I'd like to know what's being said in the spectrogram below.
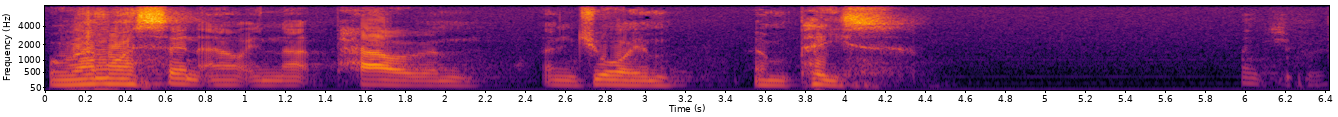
Or am I sent out in that power and, and joy and, and peace? Thanks, Chris.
